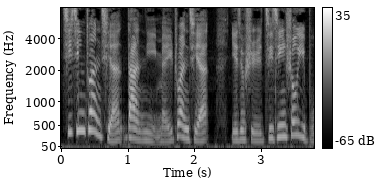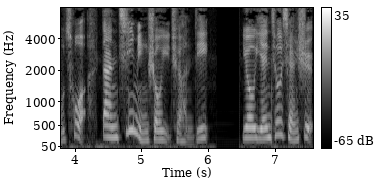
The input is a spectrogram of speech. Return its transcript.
基金赚钱，但你没赚钱，也就是基金收益不错，但基民收益却很低。有研究显示，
